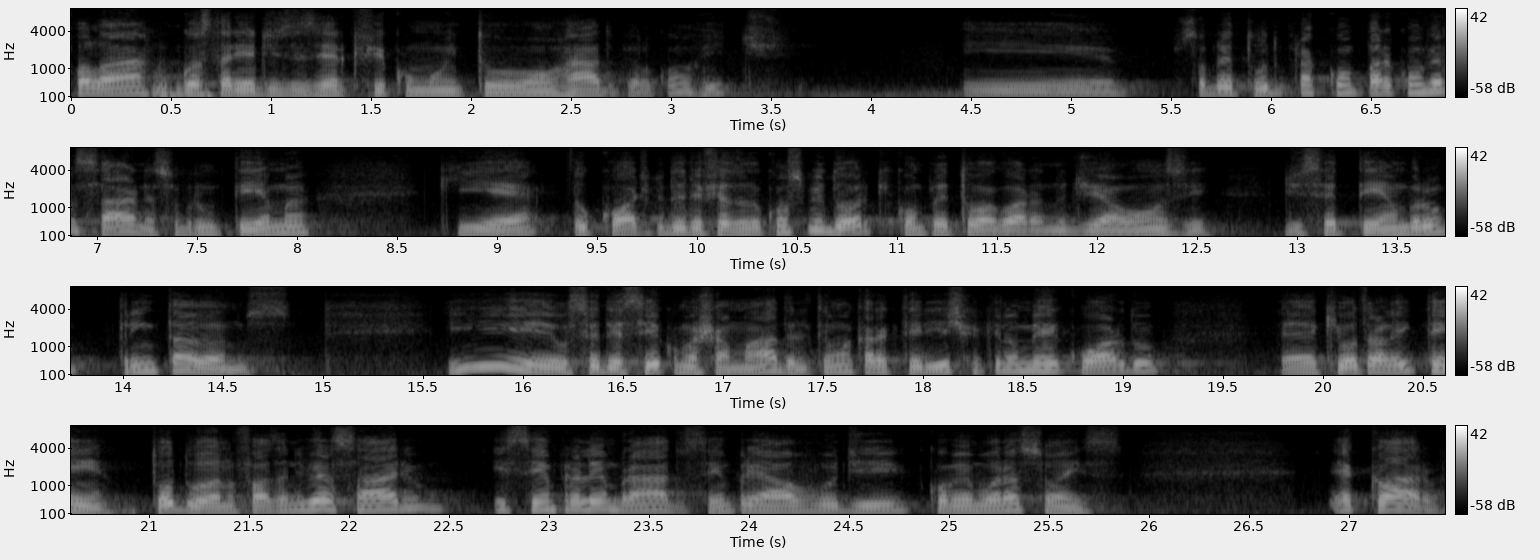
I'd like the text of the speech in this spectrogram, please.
Olá, gostaria de dizer que fico muito honrado pelo convite e sobretudo para, para conversar né, sobre um tema que é o Código de Defesa do Consumidor, que completou agora no dia 11 de setembro 30 anos. E o CDC, como é chamado, ele tem uma característica que não me recordo é, que outra lei tenha. Todo ano faz aniversário e sempre é lembrado, sempre é alvo de comemorações. É claro,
